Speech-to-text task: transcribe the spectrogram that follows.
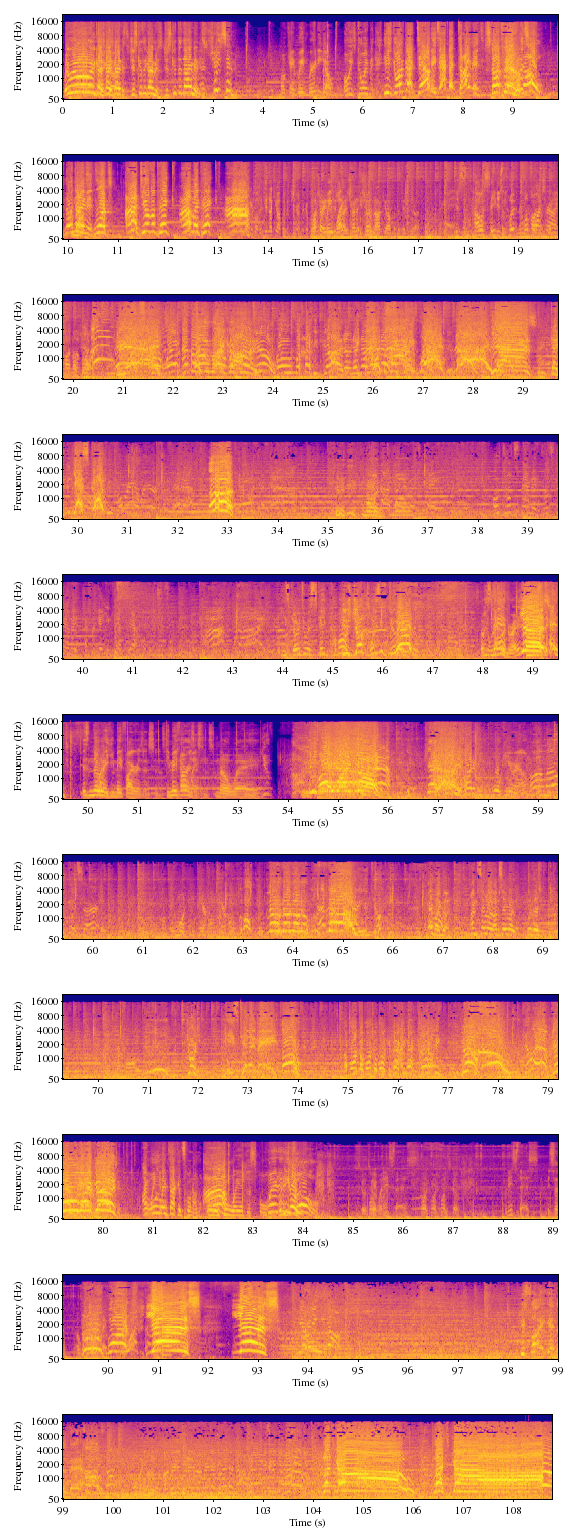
Wait, wait, wait, wait, guys, my guys, God. guys, just get the diamonds, just get the diamonds. Chase him. Okay, wait, where'd he go? Oh, he's going. He's going back down. He's at the diamonds. Stop him! No, no Enough. diamonds. What? Ah, do you have a pick? Ah, my pick. Ah. Watch out, Wait, what? He's, trying to, he's trying to knock you off with the fishing rod. Just how safe Just put- And then put blocks then he around can't you, knock put you off. blocks Yes! No way. Oh my god! do? Oh my god! No, no, no, no, back, no, back. no, what? No! Yes! Guys, yes, go on! Over here, over here! Get him! Ah! Come on, come on. Oh, don't spam it! Don't spam it! I forget you can't spam it! Ah, die! He's going to escape. Come on! He just jumped! What is he doing? Bad! Okay, He's we dead. won, right? Yes! Dead. There's no What? way he made fire resistance. He made fire way. resistance. No way. Oh my God! Get out! I heard him walking around. Oh, hello, good sir! Oh, come on. Careful, careful! Oh! No, no, no, no! What No! are you doing? Oh my god. I'm so low. I'm so low. With it. George! He's killing me! No! I'll block, I'll block, I'll block. Get back, get back, get back! No! No! Kill him! Get him! Oh my god! I'm all the way back at spawn. I'm all Ah! the way at the spawn. Where did Where'd he he go? go? Let's go, let's go. What is this? Come on, come on, come on, let's go. What is this? It's a. Oh, perfect. What? Yes! Yes! He's flying in the middle! Let's go! Let's go!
